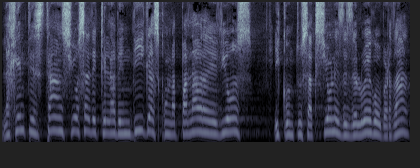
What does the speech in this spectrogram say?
La gente está ansiosa de que la bendigas con la palabra de Dios y con tus acciones, desde luego, ¿verdad?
